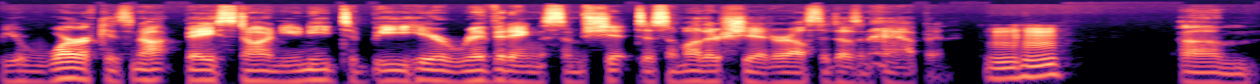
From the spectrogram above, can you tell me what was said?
your work is not based on you need to be here riveting some shit to some other shit or else it doesn't happen Mm-hmm. um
